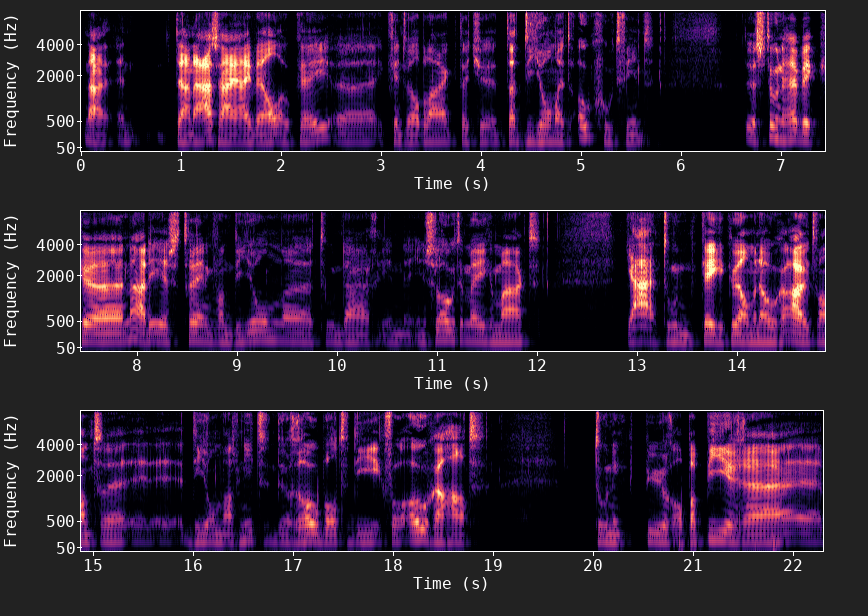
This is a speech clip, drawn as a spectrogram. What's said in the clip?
nou, en daarna zei hij wel, oké, uh, ik vind het wel belangrijk dat, je, dat Dion het ook goed vindt. Dus toen heb ik na de eerste training van Dion, toen daar in, in Sloten meegemaakt. Ja, toen keek ik wel mijn ogen uit, want Dion was niet de robot die ik voor ogen had toen ik puur op papier uh,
